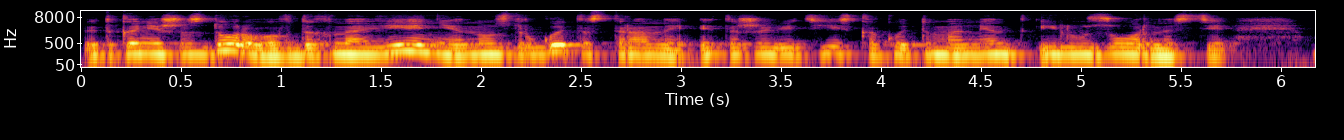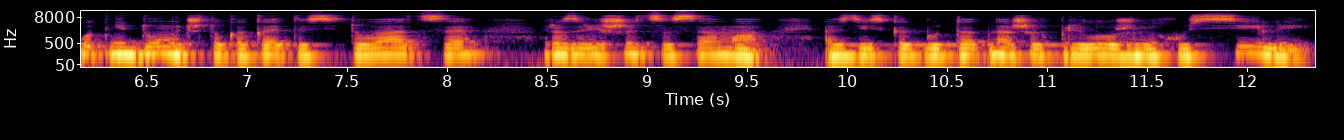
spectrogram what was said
это, конечно, здорово, вдохновение, но с другой-то стороны, это же ведь есть какой-то момент иллюзорности. Вот не думать, что какая-то ситуация разрешится сама, а здесь как будто от наших приложенных усилий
